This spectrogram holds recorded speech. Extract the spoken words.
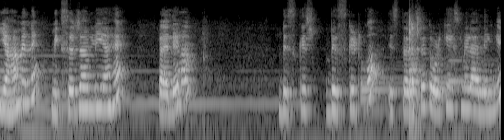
यहाँ मैंने मिक्सर जार लिया है। पहले हम बिस्किट बिस्किट को इस तरह से तोड़ के इसमें डालेंगे।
